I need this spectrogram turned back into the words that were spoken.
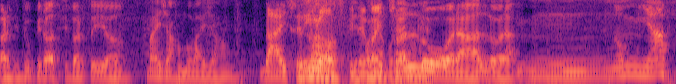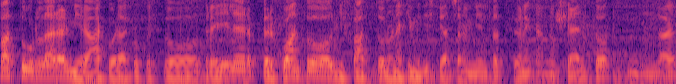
Parti tu, Pirozzi, parto io? Vai Giacomo, vai Giacomo. Dai, sei Prima tu l'ospite, vai già. Allora, allora, mm, non mi ha fatto urlare al miracolo, ecco, questo trailer, per quanto di fatto non è che mi dispiace l'ambientazione che hanno scelto, mm, la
